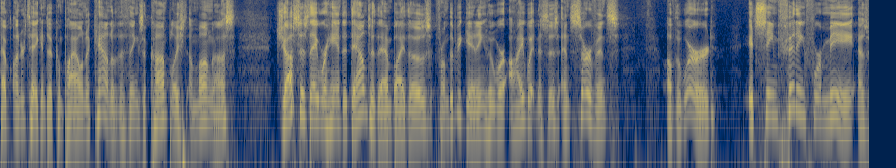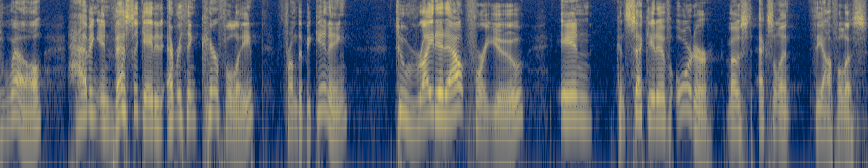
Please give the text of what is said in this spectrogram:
have undertaken to compile an account of the things accomplished among us, just as they were handed down to them by those from the beginning who were eyewitnesses and servants of the Word, it seemed fitting for me as well, having investigated everything carefully from the beginning, to write it out for you in consecutive order, most excellent Theophilus,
